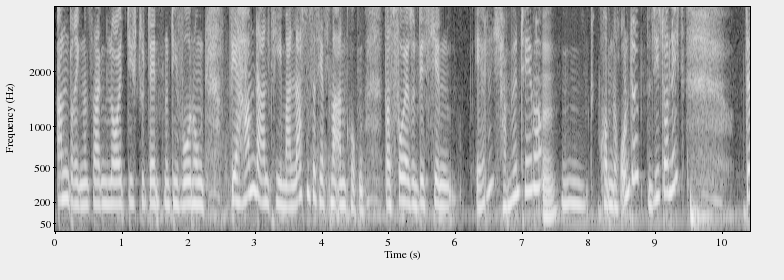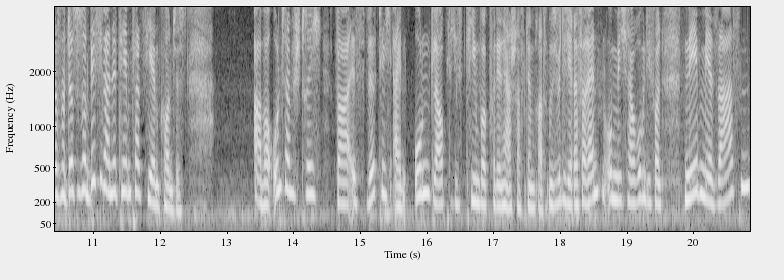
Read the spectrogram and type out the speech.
anbringen und sagen, Leute, die Studenten und die Wohnungen, wir haben da ein Thema, lass uns das jetzt mal angucken. Was vorher so ein bisschen, ehrlich, haben wir ein Thema? Mhm. Komm doch runter, man sieht doch nichts. Dass, man, dass du so ein bisschen deine Themen platzieren konntest. Aber unterm Strich war es wirklich ein unglaubliches Teamwork von den Herrschaften im Rat. Muss ich wirklich die Referenten um mich herum, die von neben mir saßen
